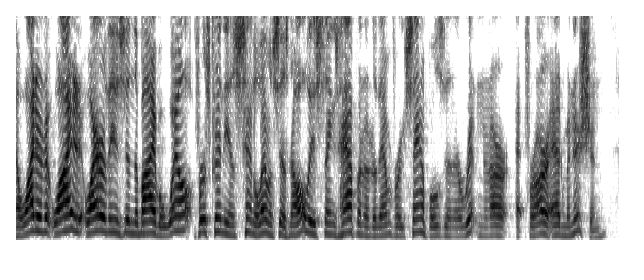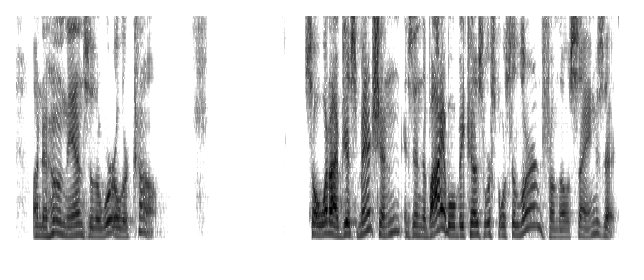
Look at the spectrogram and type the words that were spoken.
Now, why did it? Why? Why are these in the Bible? Well, 1 Corinthians 10, 11 says, "Now all these things happen unto them for examples, and they're written in our for our admonition, unto whom the ends of the world are come." So, what I've just mentioned is in the Bible because we're supposed to learn from those things that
